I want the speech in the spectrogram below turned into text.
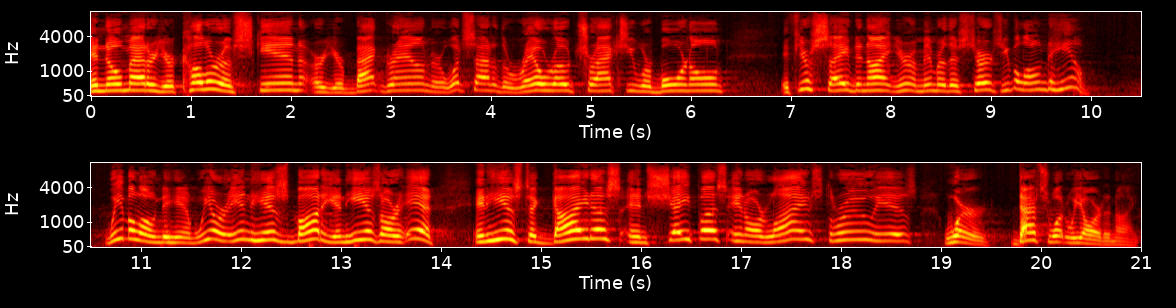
And no matter your color of skin or your background or what side of the railroad tracks you were born on, if you're saved tonight and you're a member of this church, you belong to Him. We belong to Him. We are in His body and He is our head. And He is to guide us and shape us in our lives through His Word. That's what we are tonight.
